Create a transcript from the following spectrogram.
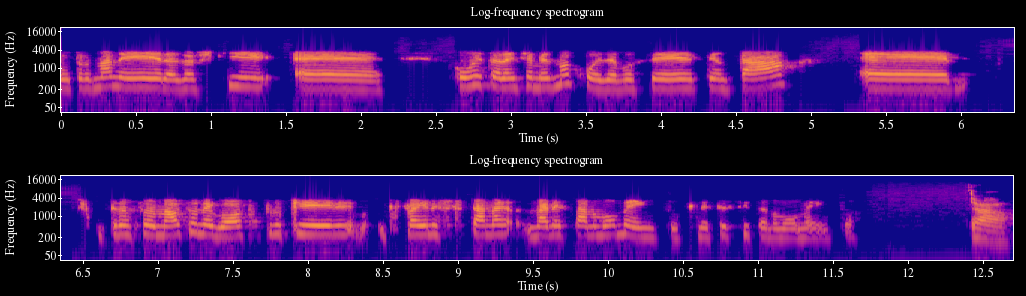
outras maneiras. Acho que é, com restaurante é a mesma coisa, é você tentar é, transformar o seu negócio para o que vai necessitar, vai necessitar no momento, que necessita no momento. Tá,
